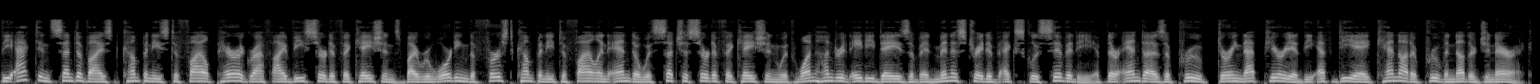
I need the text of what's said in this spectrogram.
The Act incentivized companies to file paragraph IV certifications by rewarding the first company to file an ANDA with such a certification with 180 days of administrative exclusivity if their ANDA is approved. During that period the FDA cannot approve another generic.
